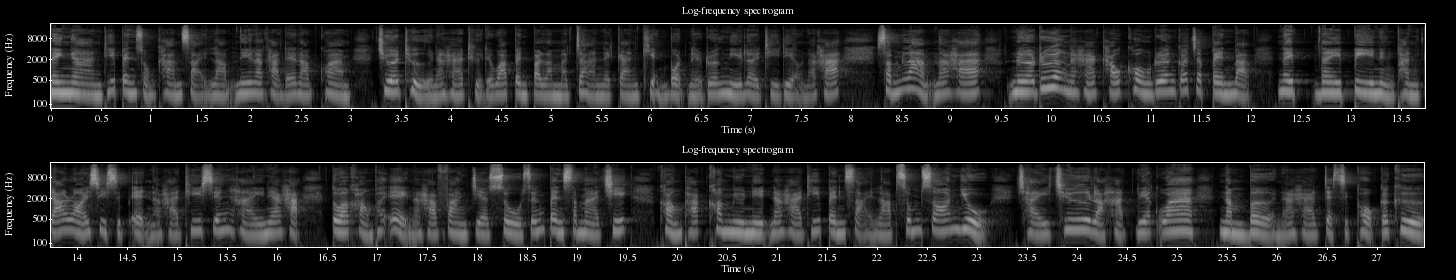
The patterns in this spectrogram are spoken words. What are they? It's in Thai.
ในงานที่เป็นสงครามสายลับนี่แหละค่ะได้รับความเชื่อถือนะคะถือได้ว่าเป็นปรมาจารย์ในการเขียนบทในเรื่องนี้เลยทีเดียวนะคะสำหรับนะคะเนื้อเรื่องนะคะเขาโครงเรื่องก็จะเป็นแบบในในปี 1941 นะคะที่เซี่ยงไฮ้เนี่ยค่ะตัวของพระเอกนะคะฟางเจียซูซึ่งเป็นสมาชิกของพรรคคอมมิวนิสต์นะคะที่เป็นสายลับซุ่มซ่อนอยู่ ใช้ชื่อรหัสเรียกว่า number นะคะ76 ก็คือ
